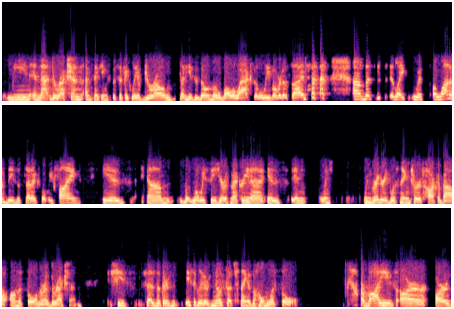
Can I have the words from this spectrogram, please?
lean in that direction. I'm thinking specifically of Jerome, that he's his own little ball of wax that we'll leave over to the side. um, but like with a lot of these ascetics, what we find is um, what we see here with Macrina is in when when Gregory's listening to her talk about on the soul and the resurrection, she says that there's basically there's no such thing as a homeless soul. Our bodies are ours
